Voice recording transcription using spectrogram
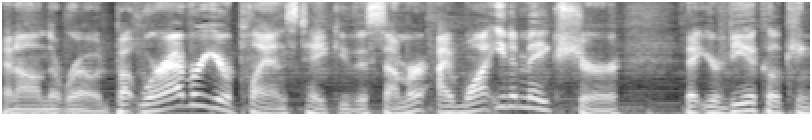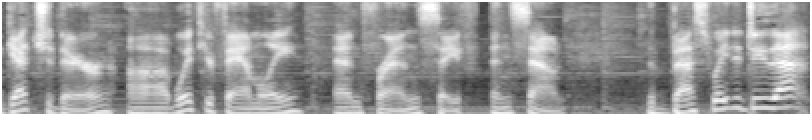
and on the road. But wherever your plans take you this summer, I want you to make sure that your vehicle can get you there uh, with your family and friends safe and sound. The best way to do that,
